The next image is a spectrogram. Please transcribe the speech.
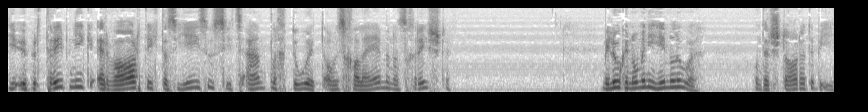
die übertriebene Erwartung, dass Jesus jetzt endlich tut, uns kann lähmen als Christen. Wir schauen nur in den Himmel und erstarren dabei.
